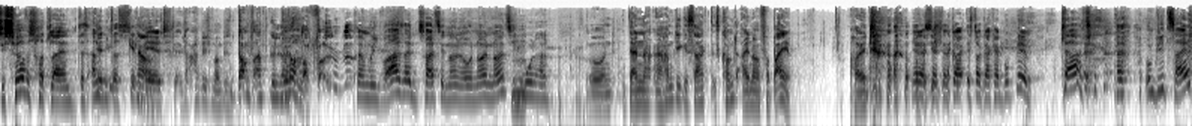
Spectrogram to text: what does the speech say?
die Service-Hotline des Anbieters genau. gewählt. Da habe ich mal ein bisschen Dampf abgelassen. Ja. Kann wohl nicht wahr sein, du zahlst hier 9,99 Euro im Monat. Und dann äh, haben die gesagt, es kommt einer vorbei. Heute. Ja, das ist, ja, ist doch gar kein Problem. Klar, um die Zeit,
